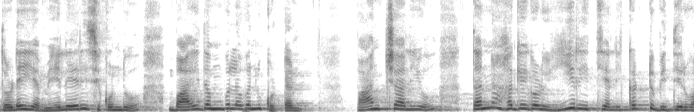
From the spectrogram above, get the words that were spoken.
ತೊಡೆಯ ಮೇಲೇರಿಸಿಕೊಂಡು ಬಾಯ್ದಂಬುಲವನ್ನು ಕೊಟ್ಟನು. ಪಾಂಚಾಲಿಯು ತನ್ನ ಹಗೆಗಳು ಈ ರೀತಿಯಲ್ಲಿ ಕಟ್ಟು ಬಿದ್ದಿರುವ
